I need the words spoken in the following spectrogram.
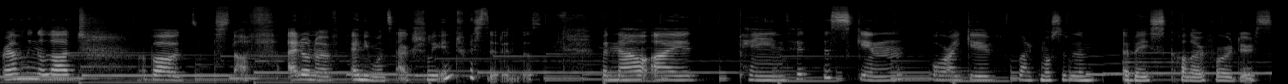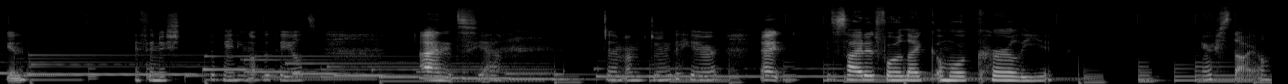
rambling a lot about stuff. I don't know if anyone's actually interested in this. But now I painted the skin, or I give like most of them a base color for their skin. I finished the painting of the tails. And yeah, I'm doing the hair. I decided for like a more curly hairstyle.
